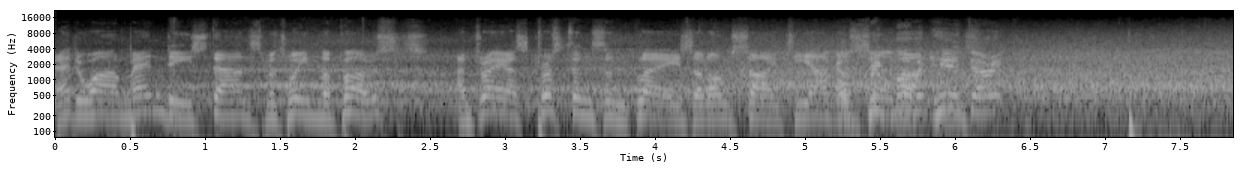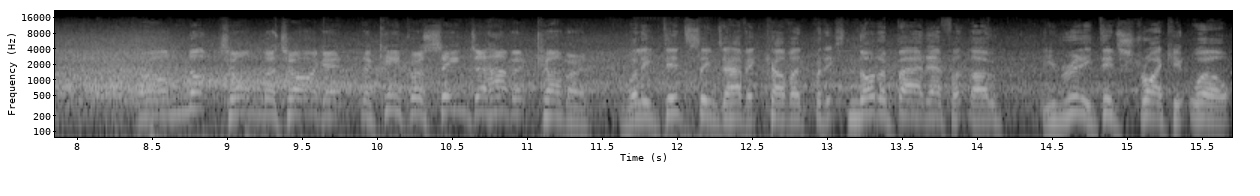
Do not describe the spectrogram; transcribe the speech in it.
Edouard Mendy stands between the posts. Andreas Christensen plays alongside Thiago a Silva. big moment here, Derek. Well, knocked on the target. The keeper seemed to have it covered. Well, he did seem to have it covered, but it's not a bad effort, though. He really did strike it well.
